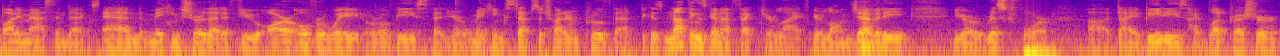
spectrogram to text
body mass index and making sure that if you are overweight or obese, that you're making steps to try to improve that because nothing's going to affect your life, your longevity, your risk for uh, diabetes, high blood pressure,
